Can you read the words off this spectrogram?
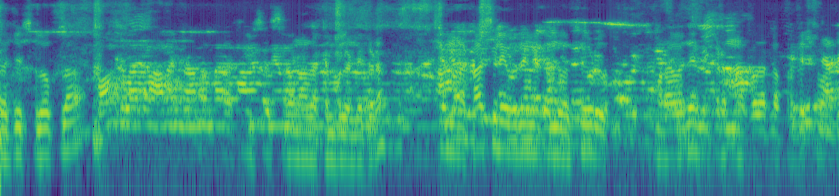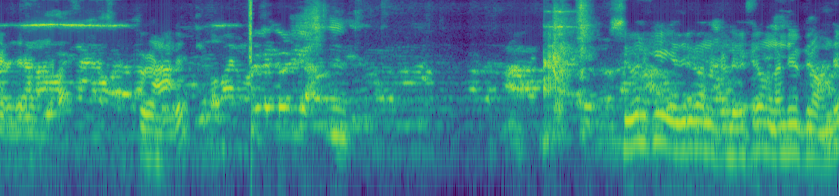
వచ్చేసి లోపల విశ్వేశ్వరనాథ టెంపుల్ అండి ఇక్కడ. మన కాశీలో ఏ విధంగా శివుడు మన విధంగా ఇక్కడ మన పదార్థంలో ప్రతిష్టం చేయడం జరిగింది చూడండి శివునికి ఎదురుగా ఉన్నటువంటి విగ్రహం నంది విగ్రహం ఉంది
